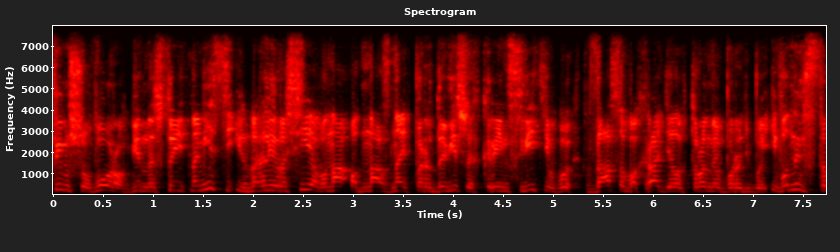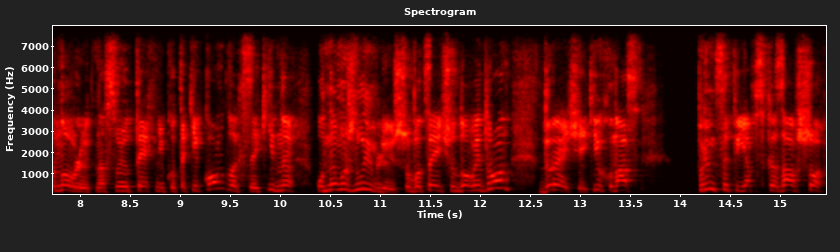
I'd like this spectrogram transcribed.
тим, що ворог він не стоїть на місці, і взагалі Росія вона одна з найпередовіших країн світів в засобах радіоелектронної боротьби, і вони встановлюють на свою техніку такі комплекси, які не унеможливлюють, щоб оцей чудовий дрон, до речі, яких у нас. Принципі, я б сказав, що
